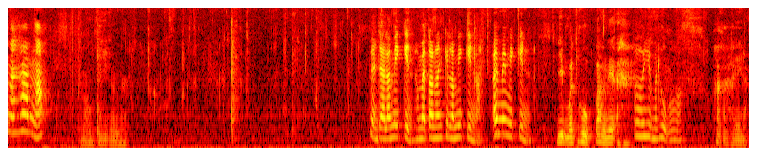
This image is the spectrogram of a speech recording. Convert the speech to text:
ไม่ห้ามนะลองกินก่อนนะ เปลี่ยนใจแล้วมีกลิ่นทำไมตอนนั้นกินแล้วมีกลิ่นอะเอ้ยไม่มีกลิ่นหยิบมาถูกบ้างเนี่ยเออหยิบมาถูกป่าวะผักอะไรอะ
